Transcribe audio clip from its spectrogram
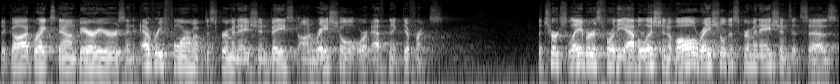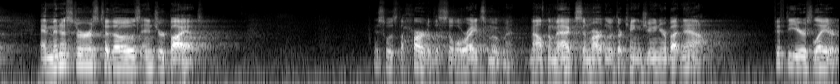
that God breaks down barriers and every form of discrimination based on racial or ethnic difference. The church labors for the abolition of all racial discriminations, it says, and ministers to those injured by it. This was the heart of the civil rights movement. Malcolm X and Martin Luther King Jr., but now, 50 years later,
